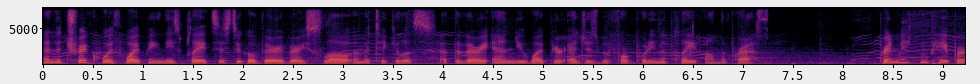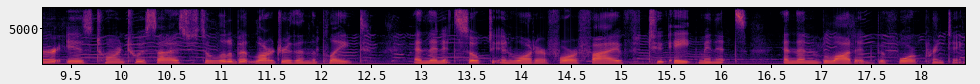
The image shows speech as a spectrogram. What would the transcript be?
And the trick with wiping these plates is to go very, very slow and meticulous. At the very end, you wipe your edges before putting the plate on the press. Printmaking paper is torn to a size just a little bit larger than the plate and then it's soaked in water for 5 to 8 minutes and then blotted before printing.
